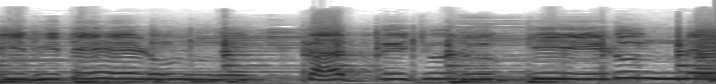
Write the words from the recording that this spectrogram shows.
വിധി തേടുന്നേ കത്ത് ചുരുക്കിയിടുന്നേ.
